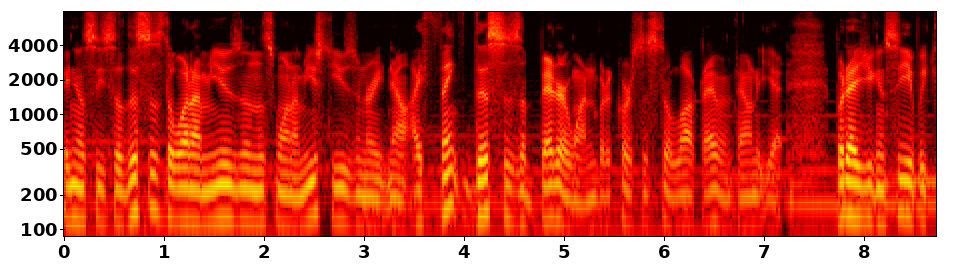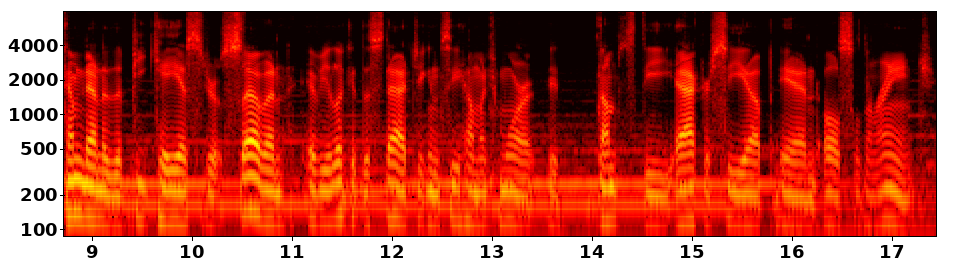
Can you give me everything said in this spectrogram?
and you'll see, so this is the one I'm using, this one I'm used to using right now. I think this is a better one, but of course it's still locked. I haven't found it yet. But as you can see, if we come down to the PKS07, if you look at the stats, you can see how much more it dumps the accuracy up and also the range.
